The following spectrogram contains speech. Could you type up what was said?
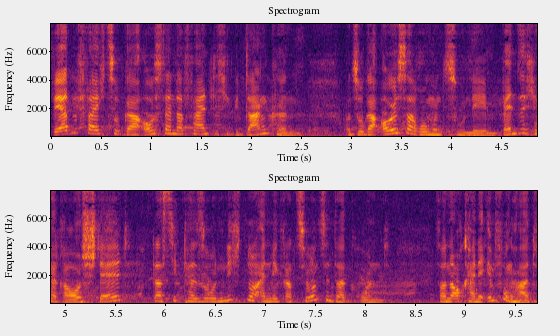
Werden vielleicht sogar ausländerfeindliche Gedanken und sogar Äußerungen zunehmen, wenn sich herausstellt, dass die Person nicht nur einen Migrationshintergrund, sondern auch keine Impfung hat?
